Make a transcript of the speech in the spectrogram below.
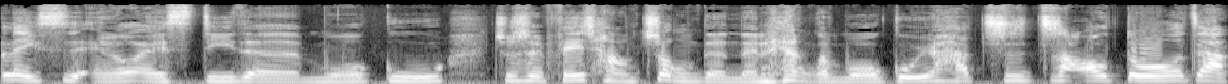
类似 LSD 的蘑菇，就是非常重的能量的蘑菇，因为他吃超多这样。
